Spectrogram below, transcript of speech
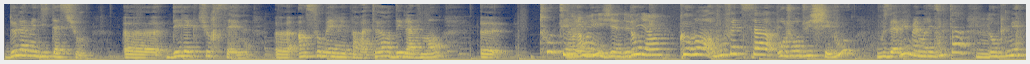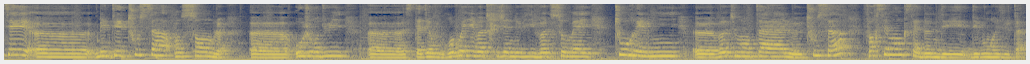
de la méditation, euh, des lectures saines, euh, un sommeil réparateur, des lavements. tout est, c'est vraiment une réuni. hygiène de Donc, vie. Hein. Comment vous faites ça aujourd'hui chez vous? Vous avez le même résultat. Mm. Donc mettez, euh, mettez tout ça ensemble euh, aujourd'hui, euh, c'est-à-dire vous revoyez votre hygiène de vie, votre sommeil, tout réuni, votre mental, tout ça, forcément que ça donne des, des bons résultats.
